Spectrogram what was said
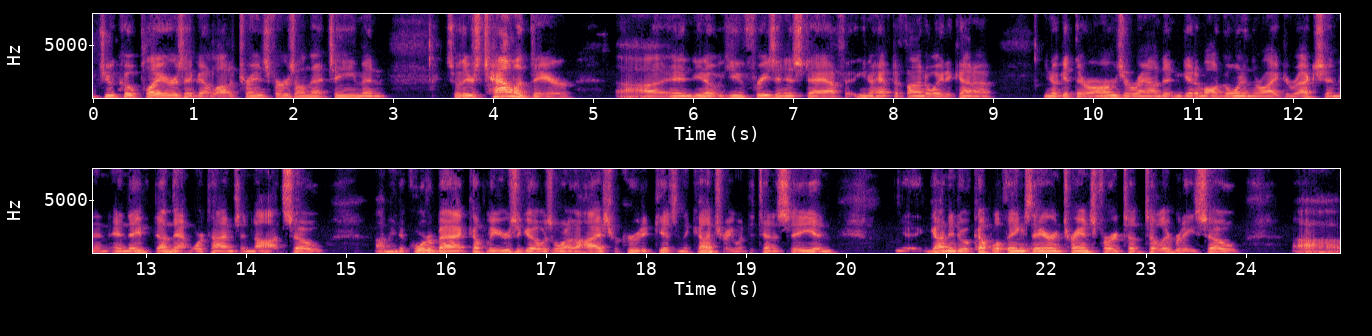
JUCO players. They've got a lot of transfers on that team, and so there's talent there. Uh, and you know, Hugh Freeze and his staff, you know, have to find a way to kind of, you know, get their arms around it and get them all going in the right direction. And and they've done that more times than not. So, I mean, the quarterback a couple of years ago was one of the highest recruited kids in the country. Went to Tennessee and got into a couple of things there and transferred to, to Liberty. So, uh,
